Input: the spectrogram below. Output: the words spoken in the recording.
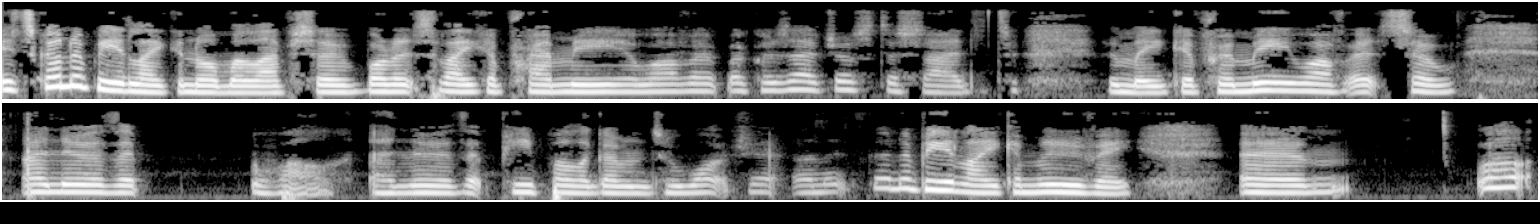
It's gonna be like a normal episode, but it's like a premiere of it because I just decided to make a premiere of it. So I know that well, I know that people are going to watch it and it's going to be like a movie. Um, well,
